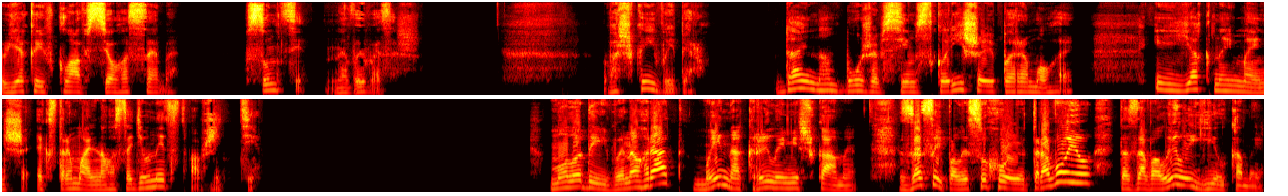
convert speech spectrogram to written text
в який вклав всього себе, в сумці не вивезеш. Важкий вибір. Дай нам, Боже, всім скорішої перемоги і якнайменше екстремального садівництва в житті. Молодий виноград ми накрили мішками, засипали сухою травою та завалили гілками.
